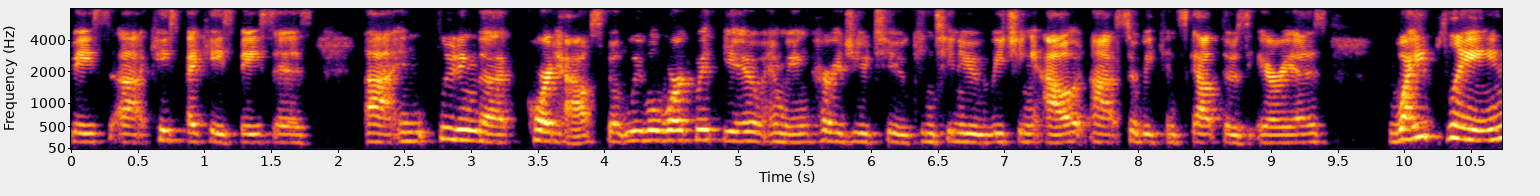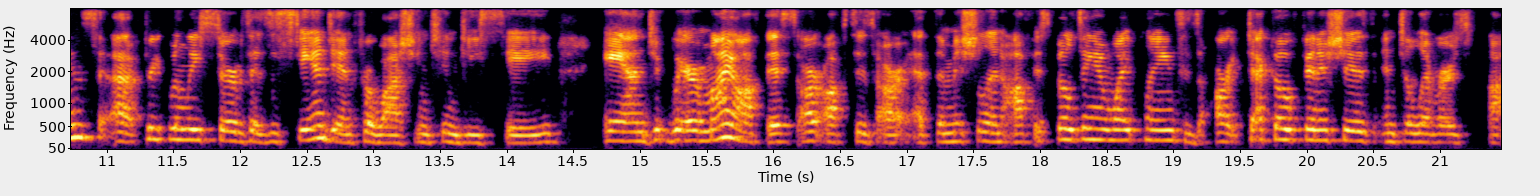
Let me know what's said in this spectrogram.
base, uh, case by case basis, uh, including the courthouse. But we will work with you, and we encourage you to continue reaching out uh, so we can scout those areas. White Plains uh, frequently serves as a stand-in for Washington, D.C. And where my office, our offices are at the Michaelian office building in White Plains, is Art Deco finishes and delivers uh,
